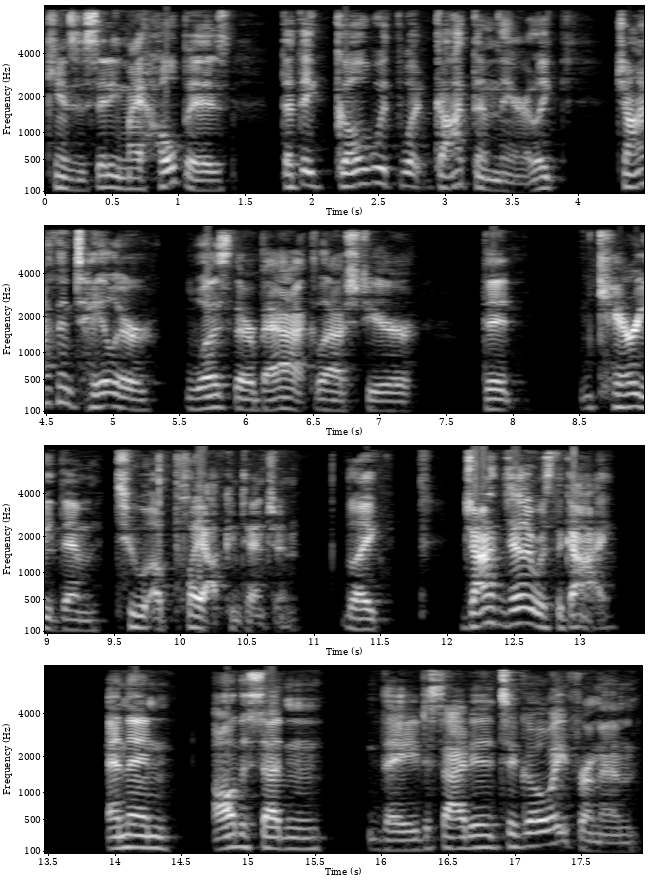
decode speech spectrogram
Kansas City. My hope is that they go with what got them there. Like Jonathan Taylor was their back last year that carried them to a playoff contention. Like Jonathan Taylor was the guy. And then all of a sudden they decided to go away from him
